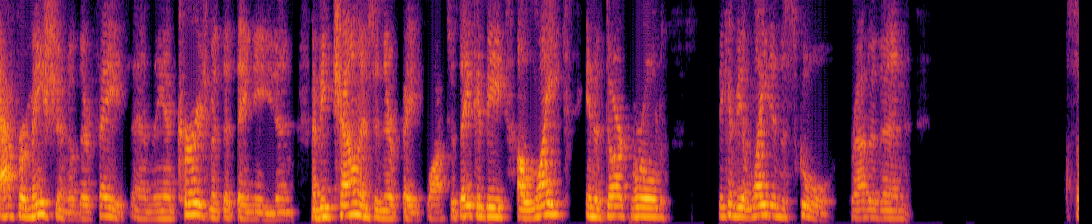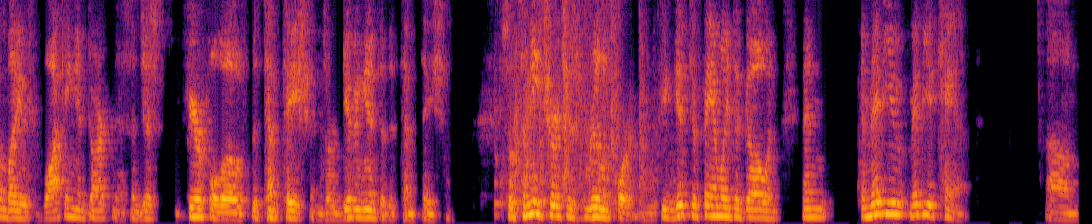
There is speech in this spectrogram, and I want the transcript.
affirmation of their faith and the encouragement that they need and, and be challenged in their faith walk so they could be a light in a dark world. They can be a light in the school rather than somebody walking in darkness and just fearful of the temptations or giving into the temptation. So to me, church is real important. If you can get your family to go and and and maybe you maybe you can't. Um,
